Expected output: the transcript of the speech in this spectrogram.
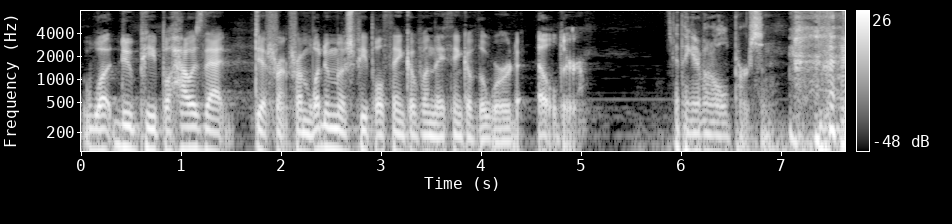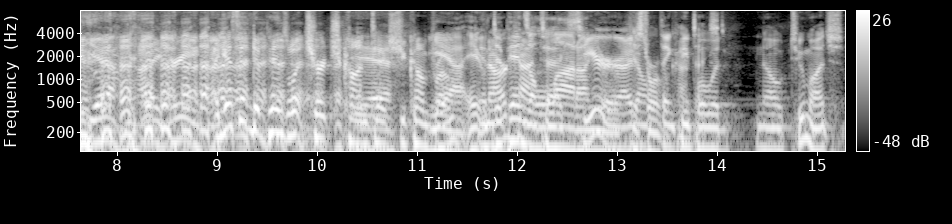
what do people how is that different from what do most people think of when they think of the word elder I think of an old person. Yeah, I agree. i guess it depends what church context Yeah. you come from Yeah, it in our depends a lot on here, your I don't historical think people would know too much.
